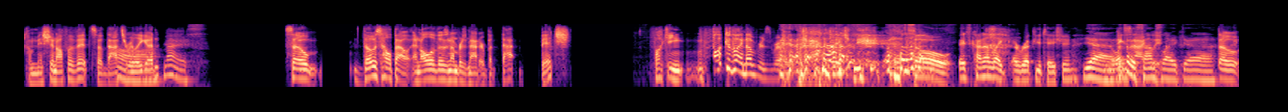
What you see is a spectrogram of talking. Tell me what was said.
commission off of it. So that's really good. Nice. So those help out, and all of those numbers matter. But that bitch, fucking fucked with my numbers, bro. so it's kind of like a reputation. yeah, that's what it sounds like. Yeah. so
